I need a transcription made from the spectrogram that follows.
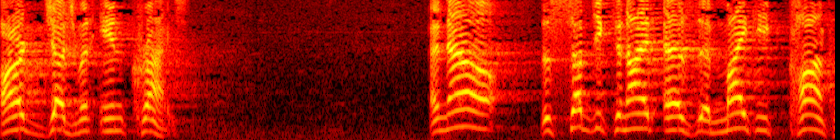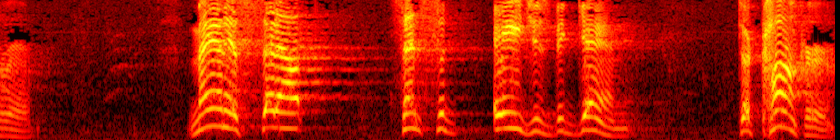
our judgment in Christ. And now, the subject tonight as the mighty conqueror. Man has set out since the ages began to conquer.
